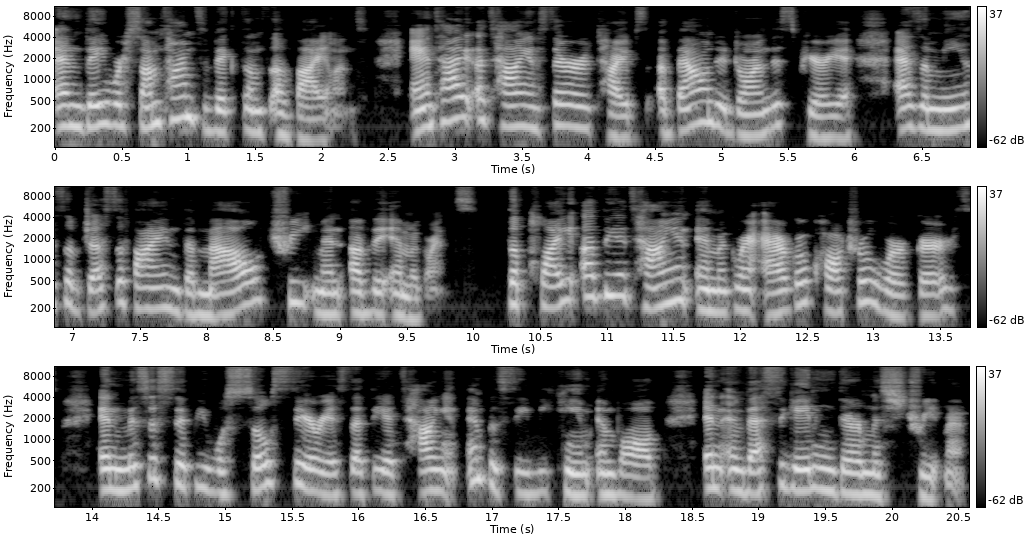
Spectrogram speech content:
and they were sometimes victims of violence. Anti Italian stereotypes abounded during this period as a means of justifying the maltreatment of the immigrants. The plight of the Italian immigrant agricultural workers in Mississippi was so serious that the Italian embassy became involved in investigating their mistreatment.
